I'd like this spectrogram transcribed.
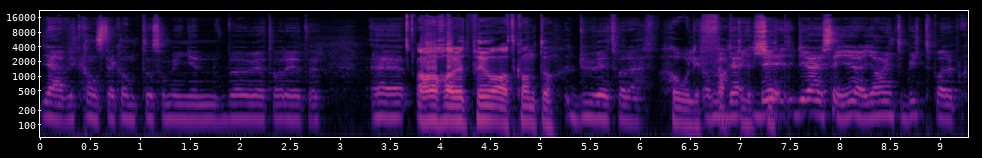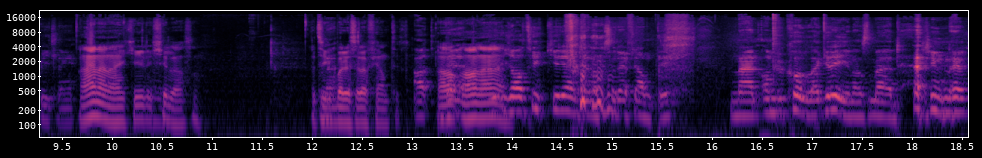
jävligt konstiga konto som ingen behöver veta vad det heter. Eh, Åh, har du ett privat konto? du vet vad det är. Holy Ja, fucking det, shit. det, det jag säger är, jag har inte bytt på det på skitlänge. Nej nej nej, kill, kill alltså. Jag tycker Men- bara det är sådär fjantigt. Ja, Ja, det, ja, nej, nej. Jag tycker egentligen också det är fjantigt. Men om du kollar grejerna som är där inne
